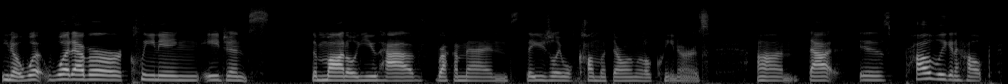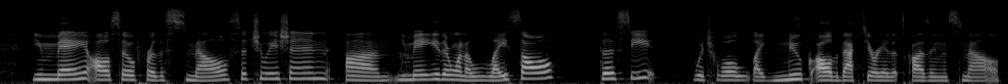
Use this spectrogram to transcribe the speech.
you know, what whatever cleaning agents the model you have recommends. They usually will come with their own little cleaners. Um, that is probably going to help. You may also, for the smell situation, um, you may either want to Lysol the seat, which will like nuke all the bacteria that's causing the smell,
